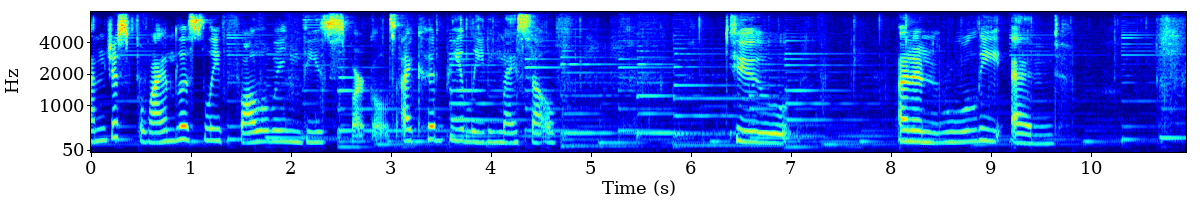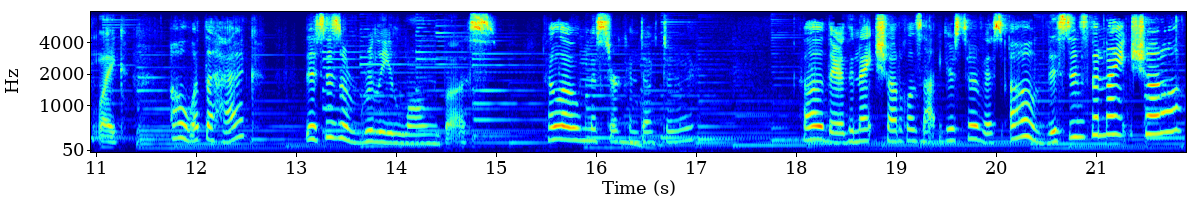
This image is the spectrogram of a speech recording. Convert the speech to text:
I'm just blindlessly following these sparkles. I could be leading myself to an unruly end. Like, oh, what the heck? This is a really long bus. Hello, Mr. Conductor. Hello there, the night shuttle is at your service. Oh, this is the night shuttle?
